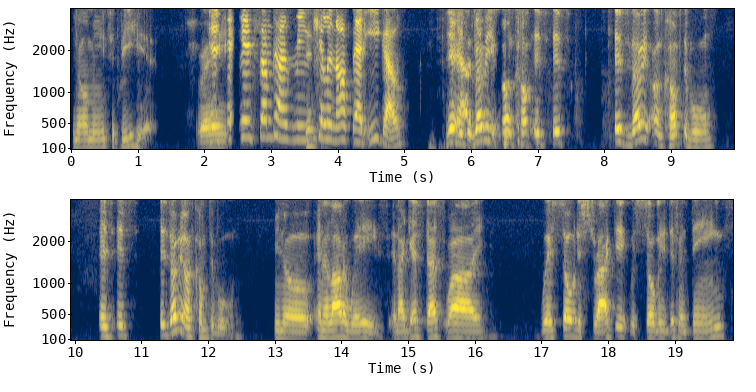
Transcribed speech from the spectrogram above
you know what I mean, to be here right? It, it sometimes means it's, killing off that ego. Yeah, it's a very uncomfortable. It's it's it's very uncomfortable. It's it's it's very uncomfortable, you know, in a lot of ways, and I guess that's why we're so distracted with so many different things.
